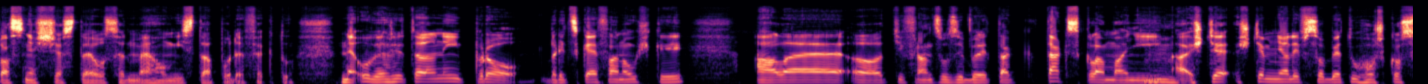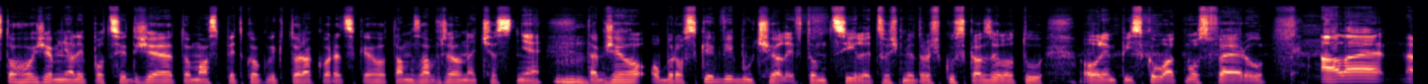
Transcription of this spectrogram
vlastně 6. 7. místa po defektu. Neuvěřitelný pro britské fanoušky, ale uh, ti francouzi byli tak, tak zklamaní hmm. a ještě, ještě měli v sobě tu hořkost toho, že měli pocit, že Tomas Pitcock Viktora Koreckého tam zavřel nečestně, hmm. takže ho obrovsky vybučeli v tom cíli, což mě trošku zkazilo tu olympijskou atmosféru. Ale uh,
